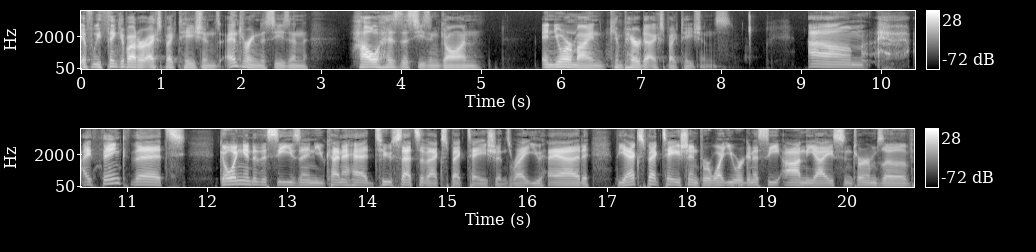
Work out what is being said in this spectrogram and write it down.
if we think about our expectations entering the season, how has this season gone in your mind compared to expectations? Um, I think that going into the season, you kind of had two sets of expectations, right? You had the expectation for what you were going to see on the ice in terms of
